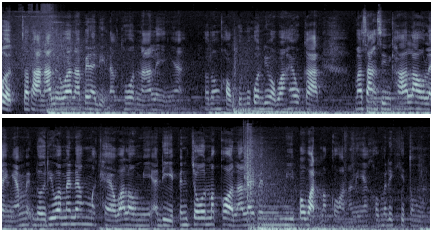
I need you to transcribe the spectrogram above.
เปิดสถานะเลยว่านะเป็นอดีตนักโทษนะอะไรอย่างเงี้ยก็ต้องขอบคุณทุกคนที่บอกว่าให้โอกาสมาสั่งสินค้าเราอะไรอย่างเงี้ยโดยที่ว่าไม่ต้องมาแคร์ว่าเรามีอดีตเป็นโจรมาก่อนอะไรเป็นมีประวัติมาก่อนอะไรเงี้ยเขาไม่ได้คิดตรงนั้น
